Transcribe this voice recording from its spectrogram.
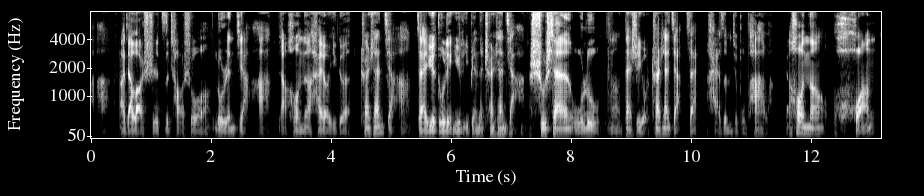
阿贾老师自嘲说路人甲，然后呢，还有一个穿山甲，在阅读领域里边的穿山甲，书山无路啊，但是有穿山甲在，孩子们就不怕了。然后呢，黄。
